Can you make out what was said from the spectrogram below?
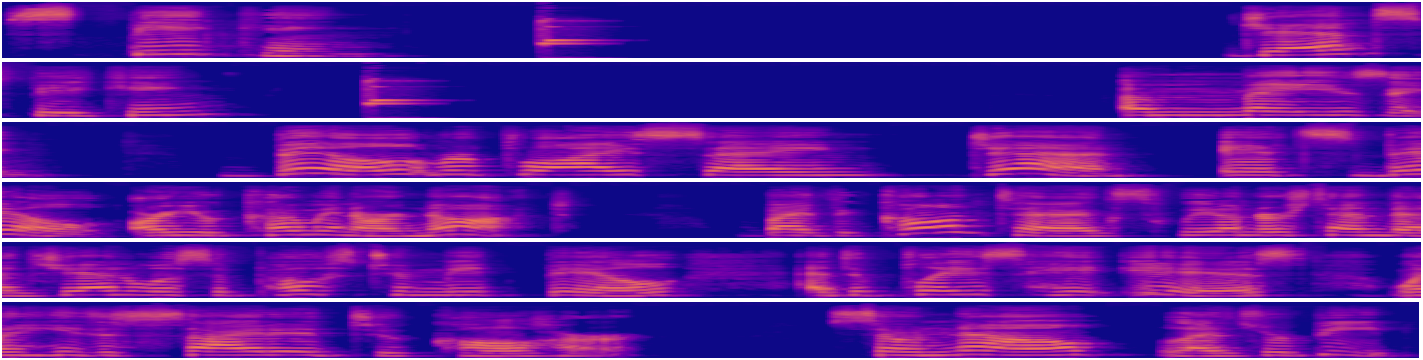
speaking. Jan speaking. Amazing. Bill replies saying, Jan, it's Bill. Are you coming or not? By the context, we understand that Jan was supposed to meet Bill at the place he is when he decided to call her. So now let's repeat.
